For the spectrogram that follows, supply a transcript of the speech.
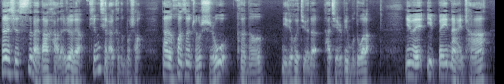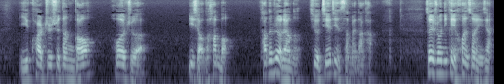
但是四百大卡的热量听起来可能不少，但换算成食物，可能你就会觉得它其实并不多了。因为一杯奶茶、一块芝士蛋糕或者一小个汉堡，它的热量呢就接近三百大卡。所以说，你可以换算一下。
